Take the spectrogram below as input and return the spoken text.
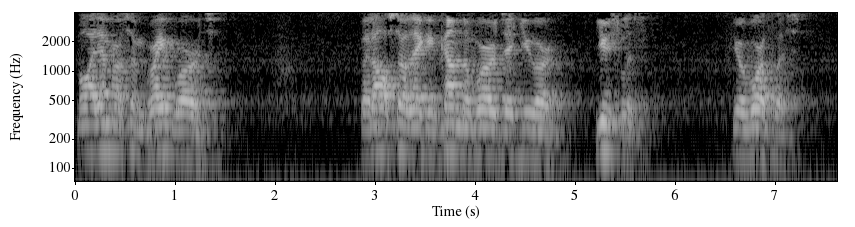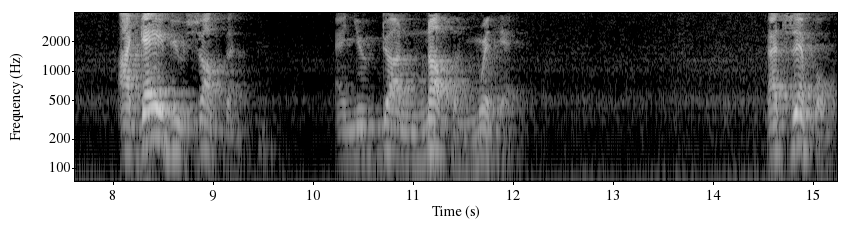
Boy, them are some great words. But also they can come the words that you are useless. You're worthless. I gave you something and you've done nothing with it. That's simple.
